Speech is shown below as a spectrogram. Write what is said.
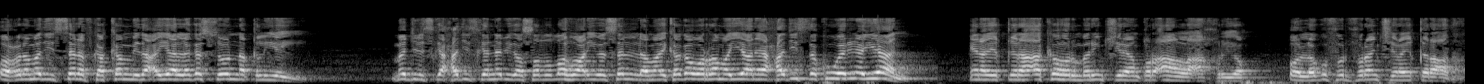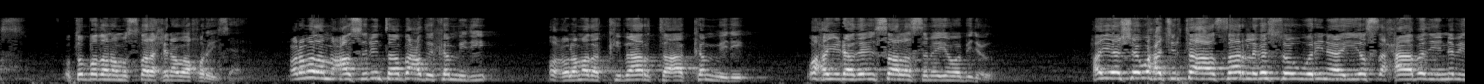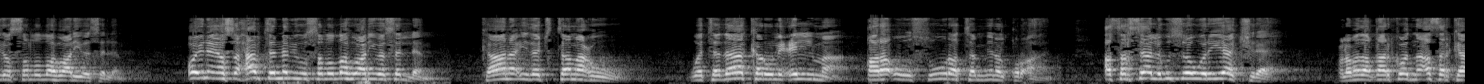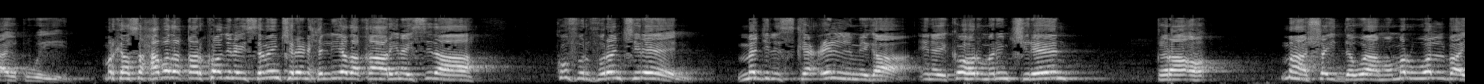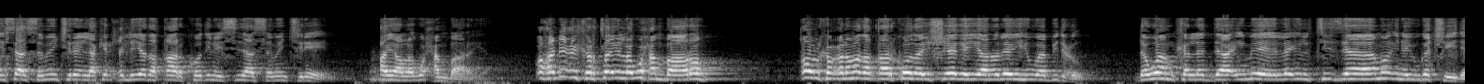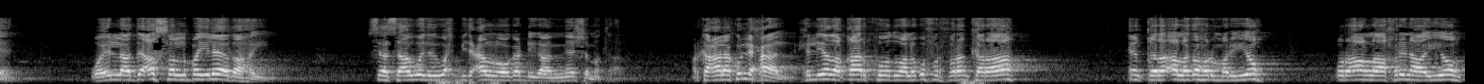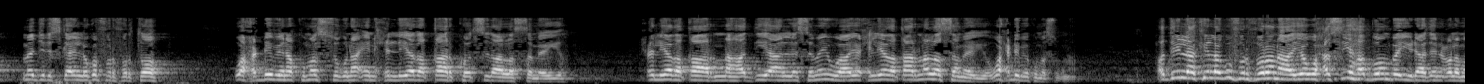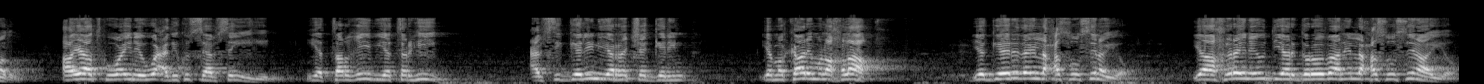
oo culammadii salafka ka mida ayaa laga soo naqliyey majliska xadiiska nebiga sala allahu alayh wasalam ay kaga warramayaan ee axaadiista ku werinayaan inay qiraa'o ka hormarin jireen qur'aan la akhriyo oo lagu furfuran jiray qiraa'adaas. Kutub badanoo mustalaxina waa qoraysaa culammada mucaasiriinta bacdi ka midi oo culammada kibaarta ah ka midi waxay yidhahdeen in saa la sameeyo waa bidco. Ha yeeshee waxaa jirta aahaar laga soo warinaayo saxaabadii nebiga sala allahu alayh wasalam oo inay asxaabta nebigu sala allahu alayh wasalam kaana ida ijtamacuu wa tadaakaruu alcilma qara'uu suuratan min alqur'aan. Asar sidaa lagu soo wariyaa jira culammada qaarkoodna asarkaa ay quweeyeen markaa saxaabada qaarkood inay samayn jireen xilliyada qaar inay sidaa ku furfuran jireen majliska cilmiga inay ka hormarin jireen qiraa'o maha shay dawaamo mar walba ay saa samayn jireen laakiin xilliyada qaarkood inay sidaa samayn jireen ayaa lagu xambaaraya waxaa dhici karta in lagu xambaaro. Qowlka culammada qaarkood ay sheegayaan oo leeyihiin waa bidco dawaamka la daa'imee la iltisaamo inay uga jeedaan. Waa ilaa dee asal bay leedahay. Sidaas aawadeed wax bidca looga dhigaa meesha ma taal. Marka calaa kulli xaal xilliyada qaarkood waa lagu furfuran karaa in qiraa'o laga hormariyo qur'aan la akhrinaayo majliska in lagu furfurto. Wax dhibina kuma sugna in xilliyada qaarkood sidaa la sameeyo xilliyada qaarna haddii aan la samayn waayo xilliyada qaarna la sameeyo wax dhibi kuma sugna haddii laakiin lagu furfuranaayo waxa sii habboon bay yidhahdeen culammadu. Aayaadku waa inay wacdi ku saabsan yihiin iyo targhiib iyo tarhiib cabsigelin iyo rajogelin iyo makaarim alakhlaaq iyo geerida in la xasuusinayo iyo aakhire inay u diyaargaroobaan in la xasuusinaayo.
